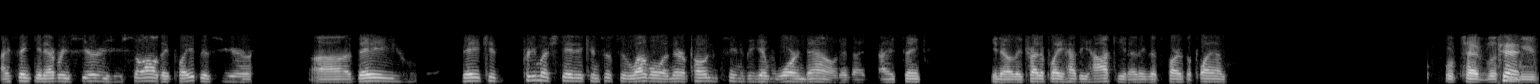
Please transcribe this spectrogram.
I think in every series you saw they played this year, uh, they they could pretty much stayed at a consistent level, and their opponents seem to be getting worn down. And I, I think, you know, they try to play heavy hockey, and I think that's part of the plan. Well, Ted, listen, Ted. we.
